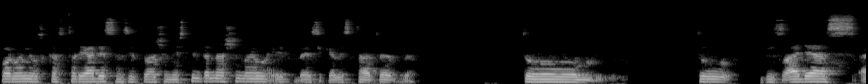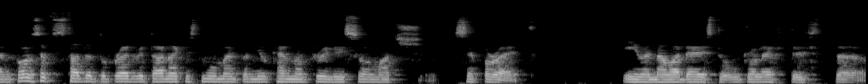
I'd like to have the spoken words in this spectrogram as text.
Cornelius Castoriadis and Situationist International. It basically started to to these ideas and concepts started to spread with the anarchist movement and you cannot really so much separate even nowadays the ultra-leftist uh,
